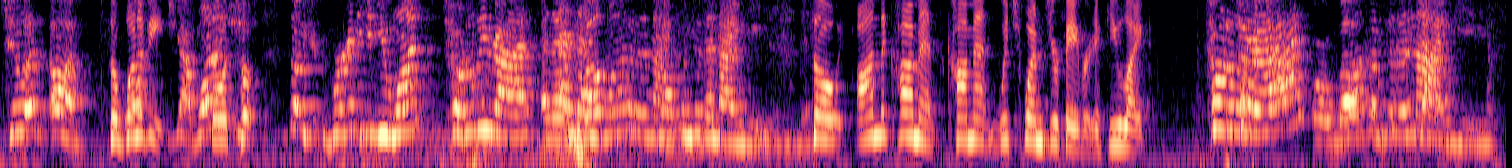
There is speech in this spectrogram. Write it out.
two of, um, So one of each. Yeah, one So of to- each. So we're gonna give you one totally rad, And then welcome one to the welcome to the 90s. So on the comments, comment which one's your favorite. If you like Totally rad or welcome to the 90s.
